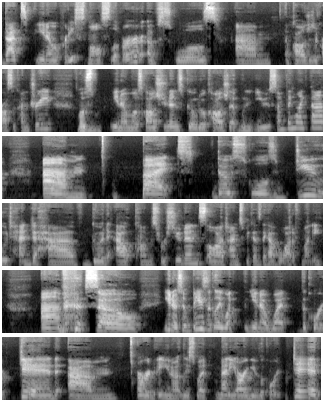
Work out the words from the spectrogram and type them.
that's, you know, a pretty small sliver of schools, um, of colleges across the country. Most, mm-hmm. you know, most college students go to a college that wouldn't use something like that. Um, but those schools do tend to have good outcomes for students a lot of times because they have a lot of money. Um, so, you know, so basically what, you know, what the court did, um, or, you know, at least what many argue the court did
